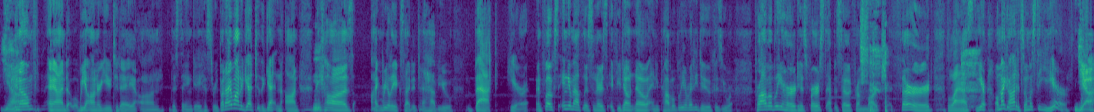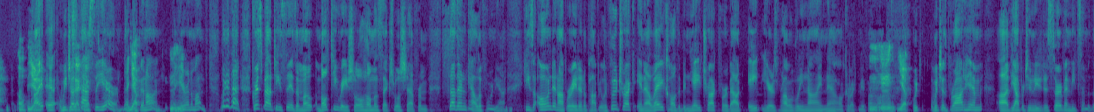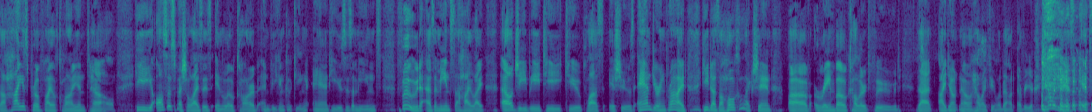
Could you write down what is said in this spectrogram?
Yeah, You know, and we honor you today on this day in gay history. But I want to get to the getting on mm. because I'm really excited to have you back here. And folks, in your mouth listeners, if you don't know, and you probably already do because you were probably heard his first episode from March 3rd last year. Oh my God, it's almost a year. yeah, oh, yeah. Right? Uh, we just Exactly. passed the year that Yep. you've been on. A Mhm. year and a month. Look at that. Chris Bautista is a multiracial homosexual chef from Southern California. He's owned and operated a popular food truck in LA called the Beignet Truck for about eight years, probably nine now. Correct me if I'm wrong Mhm, Yep. which which has brought him uh, the opportunity to serve and meet some of the highest profile clientele. He also specializes in low carb and vegan cooking, and he uses a means food as a means to highlight LGBTQ plus issues. And during Pride, he does a whole collection of rainbow colored food that I don't know how I feel about every year. You know what it is? It's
